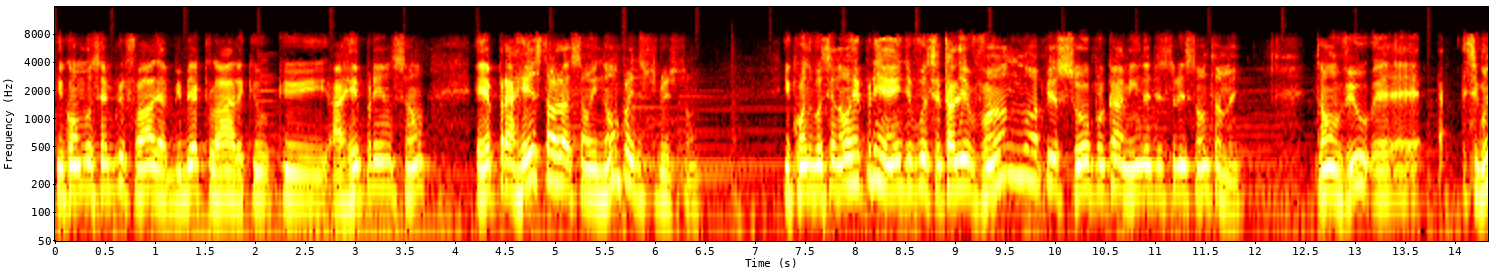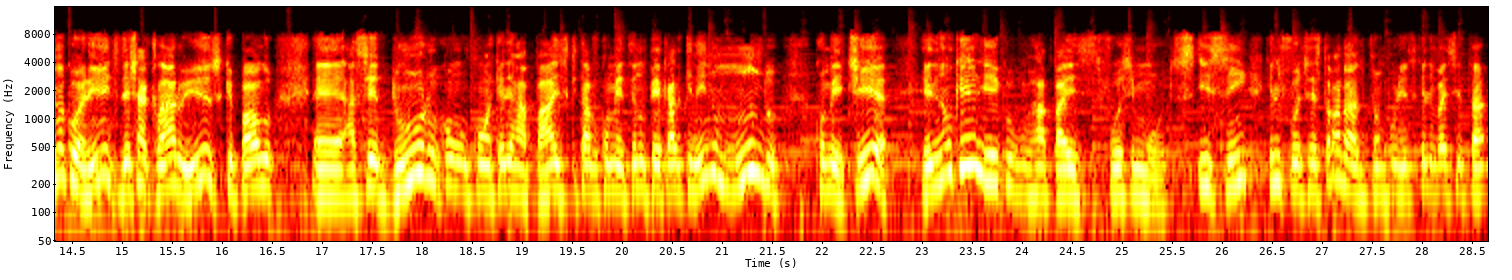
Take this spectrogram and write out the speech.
E como eu sempre falo, a Bíblia é clara que, que a repreensão é para restauração e não para destruição. E quando você não repreende, você está levando a pessoa para o caminho da destruição também. Então, viu? É, é, 2 Coríntios deixa claro isso, que Paulo, é, a ser duro com, com aquele rapaz que estava cometendo um pecado que nem no mundo cometia, ele não queria que o rapaz fosse morto, e sim que ele fosse restaurado. Então, por isso que ele vai citar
